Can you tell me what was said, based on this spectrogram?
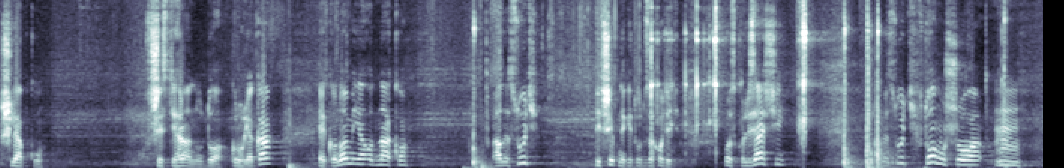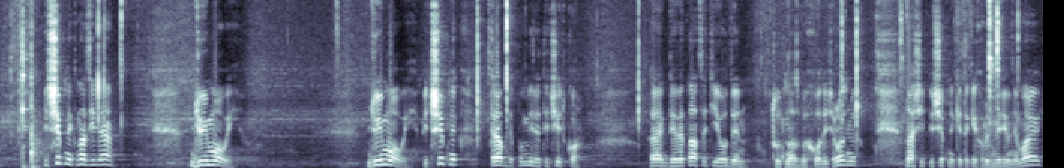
шляпку шестигранну до кругляка. Економія однако. Але суть, підшипники тут заходять по скользящій. Але суть в тому, що підшипник у нас йде дюймовий. Дюймовий підшипник. Треба буде поміряти чітко, як 19,1. Тут у нас виходить розмір. Наші підшипники таких розмірів не мають.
